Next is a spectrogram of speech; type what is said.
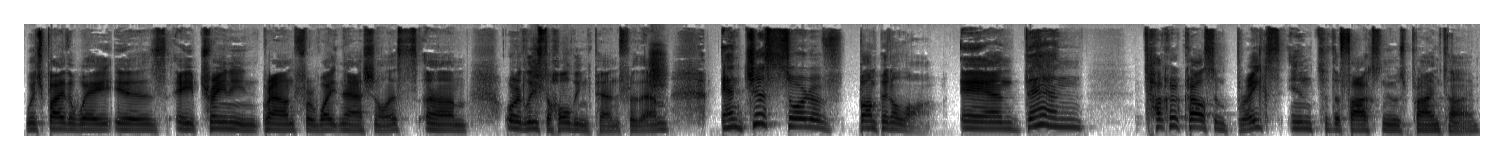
which, by the way, is a training ground for white nationalists, um, or at least a holding pen for them, and just sort of bumping along. And then Tucker Carlson breaks into the Fox News primetime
